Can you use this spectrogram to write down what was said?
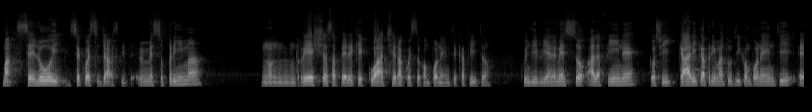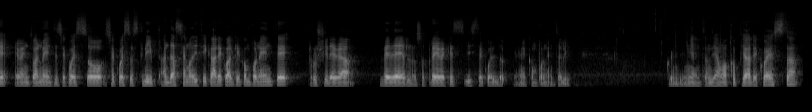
ma se lui, se questo JavaScript è messo prima, non riesce a sapere che qua c'era questo componente, capito? Quindi viene messo alla fine, così carica prima tutti i componenti e eventualmente se questo, se questo script andasse a modificare qualche componente, riuscirebbe a vederlo, saprebbe che esiste quel eh, componente lì. Quindi niente, andiamo a copiare questa.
